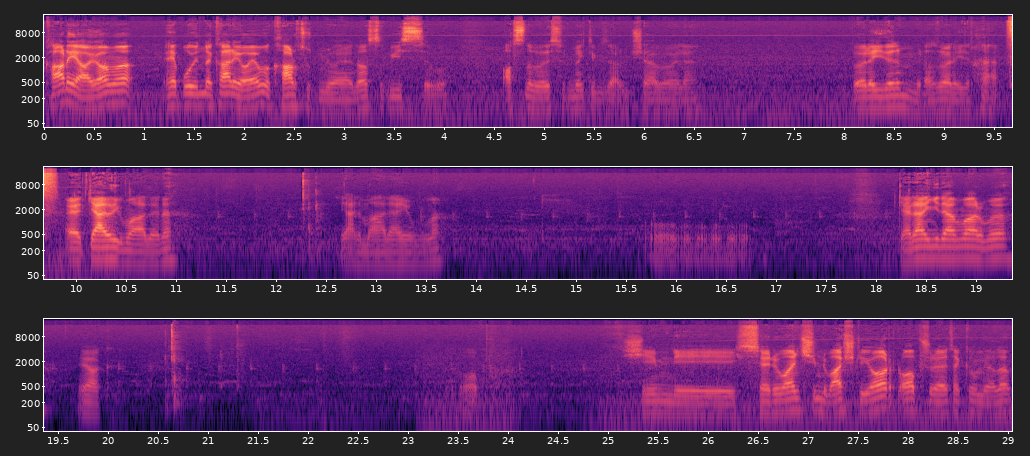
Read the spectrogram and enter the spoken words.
Kar yağıyor ama hep oyunda kar yağıyor ama kar tutmuyor ya. Nasıl bir hisse bu? Aslında böyle sürmek de güzelmiş ya böyle. Böyle gidelim mi biraz böyle gidelim. evet geldik madene. Yani maden yoluna. Gelen giden var mı? Yok. Hop. Şimdi serüven şimdi başlıyor. Hop şuraya takılmayalım.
